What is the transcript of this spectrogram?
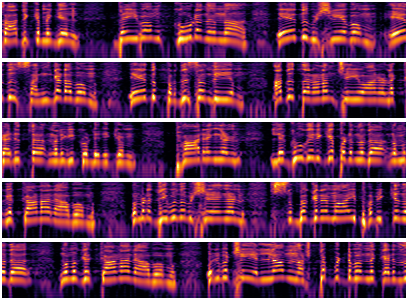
സാധിക്കുമെങ്കിൽ ദൈവം കൂടെ നിന്ന് ഏത് വിഷയവും ഏത് സങ്കടവും ഏത് പ്രതിസന്ധിയും അത് തരണം ചെയ്യുവാനുള്ള കരുത്ത് നൽകിക്കൊണ്ടിരിക്കും. ഭാരങ്ങൾ ലഘൂകരിക്കപ്പെടുന്നത് നമുക്ക് കാണാനാവും. നമ്മുടെ ജീവിത വിഷയങ്ങൾ ശുഭകരമായി ഭവിക്കുന്നത് നമുക്ക് കാണാനാവും. ഒരുപക്ഷെ എല്ലാം നഷ്ടപ്പെട്ടുവെന്ന് കരുത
